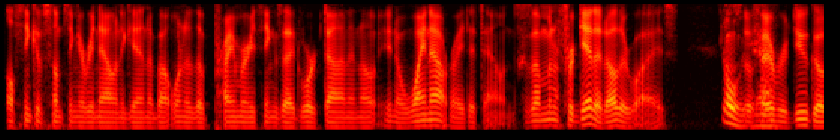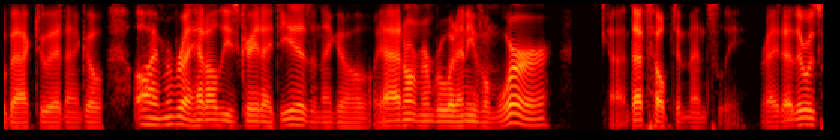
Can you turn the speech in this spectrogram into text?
I'll think of something every now and again about one of the primary things I'd worked on, and I'll you know why not write it down because I'm going to forget it otherwise. Oh, so yeah. if I ever do go back to it and I go, oh, I remember I had all these great ideas, and I go, yeah, I don't remember what any of them were. Uh, that's helped immensely, right? Uh, there was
